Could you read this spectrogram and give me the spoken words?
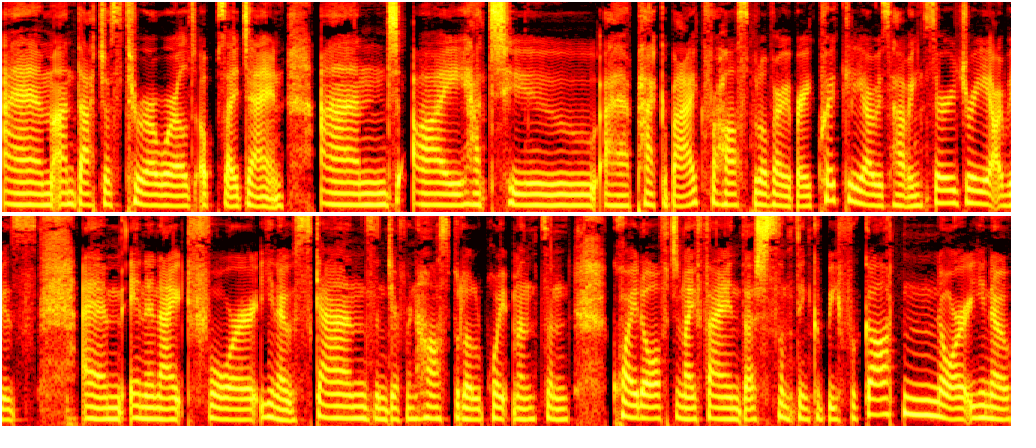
um, and that just threw our world upside down. And I had to uh, pack a bag for hospital very, very quickly. I was having surgery. I was um, in and out for you know scans and different hospital appointments. And quite often I found that something could be forgotten or you know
